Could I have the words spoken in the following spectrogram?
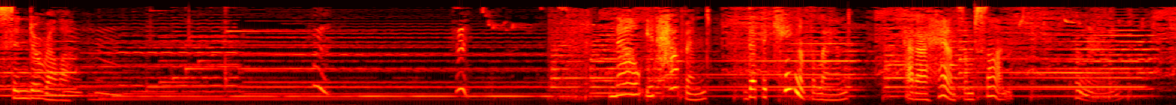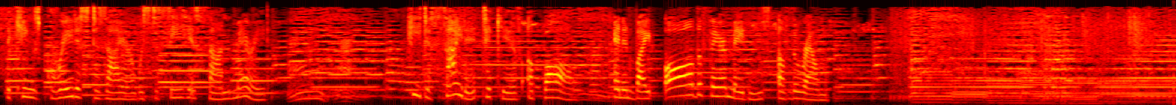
Cinderella. Now it happened that the king of the land had a handsome son. Hmm. The king's greatest desire was to see his son married. He decided to give a ball and invite all the fair maidens of the realm.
